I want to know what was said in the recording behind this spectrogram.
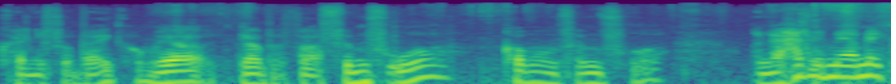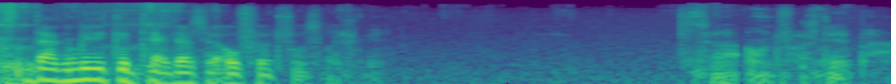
kann ich vorbeikommen? Ja, ich glaube, es war 5 Uhr, komme um 5 Uhr. Und er hatte mir am nächsten Tag mitgeteilt, dass er aufhört, Fußball spielen. Das war unvorstellbar.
